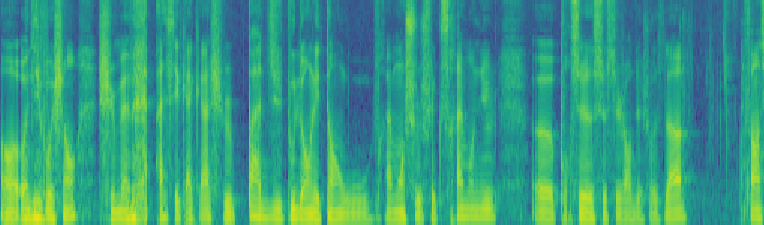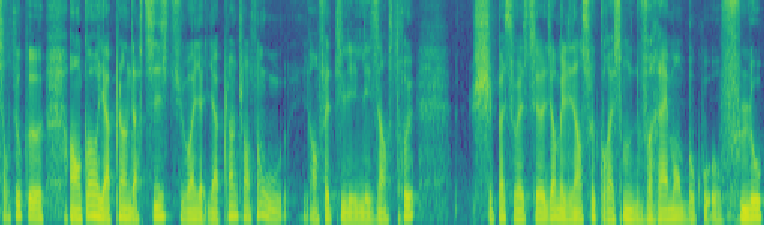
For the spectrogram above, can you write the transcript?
au, niveau chant. Je suis même assez caca. Je suis pas du tout dans les temps où vraiment je, suis extrêmement nul pour ce, ce, genre de choses là. Enfin, surtout que encore il y a plein d'artistes, tu vois, il y, a, plein de chansons où en fait les, les instrus je sais pas si vous voyez ce que ça veut dire, mais les instruments correspondent vraiment beaucoup au flow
